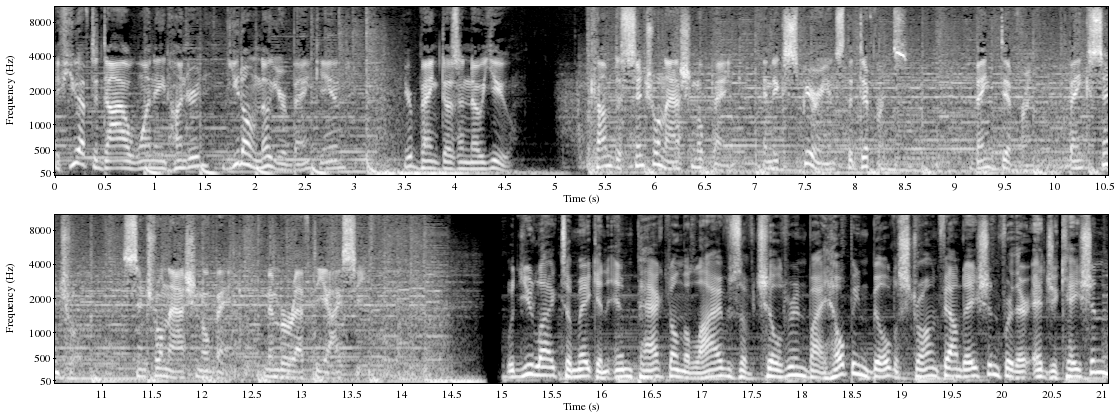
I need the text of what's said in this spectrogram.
If you have to dial 1 800, you don't know your bank and your bank doesn't know you. Come to Central National Bank and experience the difference. Bank different. Bank Central. Central National Bank. Member FDIC. Would you like to make an impact on the lives of children by helping build a strong foundation for their education?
